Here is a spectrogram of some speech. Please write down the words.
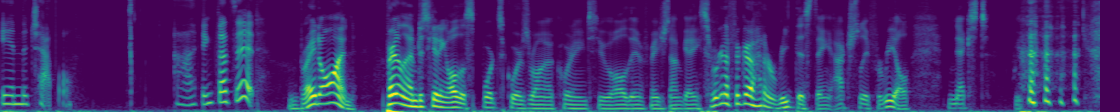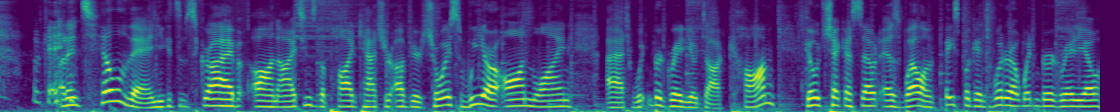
in the chapel. I think that's it. Right on. Apparently, I'm just getting all the sports scores wrong according to all the information I'm getting. So we're gonna figure out how to read this thing actually for real next week. Okay. But until then, you can subscribe on iTunes, the podcatcher of your choice. We are online at wittenbergradio.com. Go check us out as well on Facebook and Twitter at Wittenberg Radio.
